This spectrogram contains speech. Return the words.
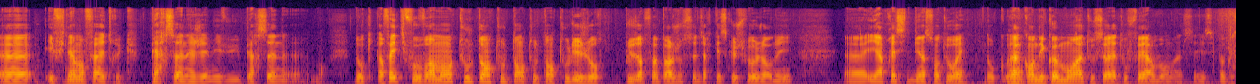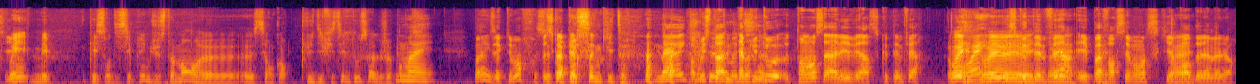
Euh, et finalement faire des trucs personne n'a jamais vu, personne. bon. Donc en fait, il faut vraiment tout le temps, tout le temps, tout le temps, tous les jours, plusieurs fois par jour, se dire qu'est-ce que je fais aujourd'hui? Euh, et après, c'est de bien s'entourer. Donc là, quand on est comme moi, tout seul à tout faire, bon, bah, c'est c'est pas possible. Oui, mais question discipline, justement, euh, euh, c'est encore plus difficile tout seul, je pense. Ouais. Ouais, exactement. Qu'en plus, personne qui te. Bah oui, en plus t'as as plutôt tendance à aller vers ce que t'aimes faire, Ouais, Ouais. ouais, ce que t'aimes ouais, faire, ouais, et pas ouais. forcément ce qui Ouais. apporte de la valeur.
